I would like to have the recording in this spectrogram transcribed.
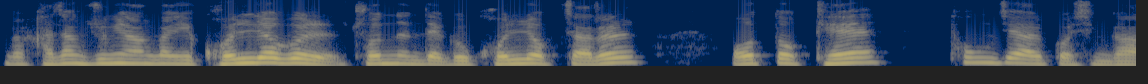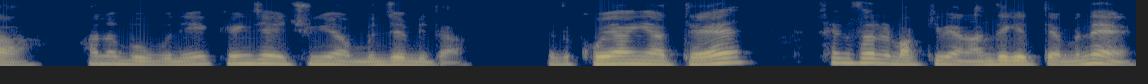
그러니까 가장 중요한 건 이 권력을 줬는데 그 권력자를 어떻게 통제할 것인가 하는 부분이 굉장히 중요한 문제입니다. 그래서 고양이한테 생선을 맡기면 안 되기 때문에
